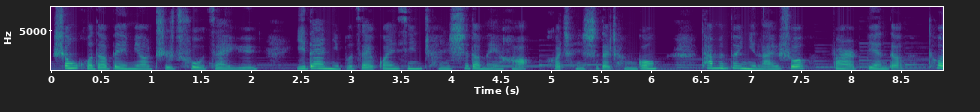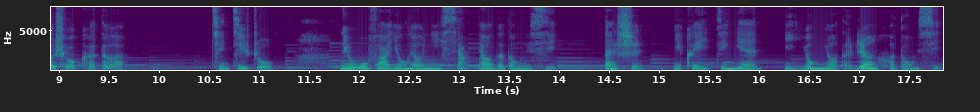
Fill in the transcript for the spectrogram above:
生活的悖妙之处在于，一旦你不再关心尘世的美好和尘世的成功，他们对你来说反而变得唾手可得。请记住，你无法拥有你想要的东西，但是你可以惊艳你拥有的任何东西。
